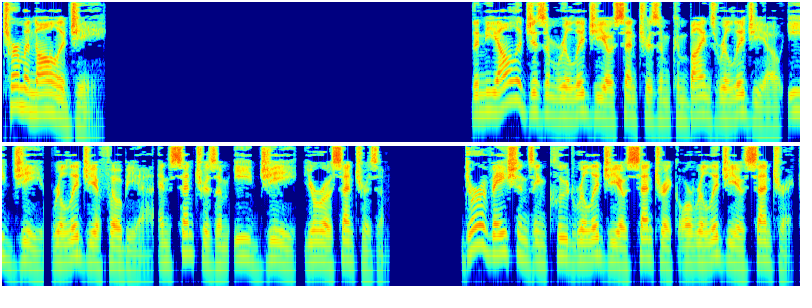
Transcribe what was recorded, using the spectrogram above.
Terminology The neologism religiocentrism combines religio e.g., religiophobia and centrism e.g., Eurocentrism. Derivations include religiocentric or religiocentric.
